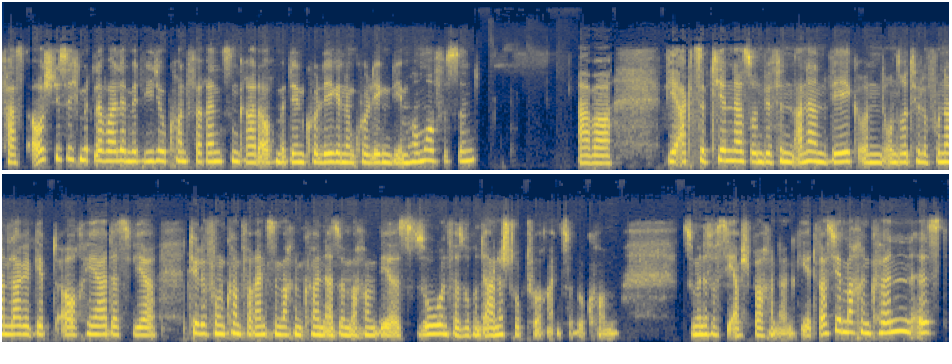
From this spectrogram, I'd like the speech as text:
fast ausschließlich mittlerweile mit Videokonferenzen, gerade auch mit den Kolleginnen und Kollegen, die im Homeoffice sind. Aber wir akzeptieren das und wir finden einen anderen Weg und unsere Telefonanlage gibt auch her, dass wir Telefonkonferenzen machen können. Also machen wir es so und versuchen da eine Struktur reinzubekommen. Zumindest was die Absprachen angeht. Was wir machen können ist,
